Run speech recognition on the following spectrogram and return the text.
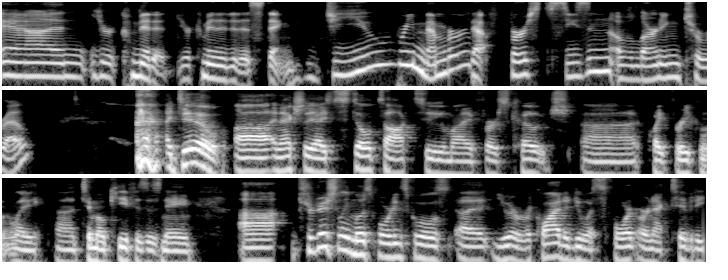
and you're committed you're committed to this thing. Do you remember that first season of learning to row i do uh, and actually i still talk to my first coach uh, quite frequently. Uh, tim o'keefe is his name. Uh, traditionally most boarding schools uh, you are required to do a sport or an activity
